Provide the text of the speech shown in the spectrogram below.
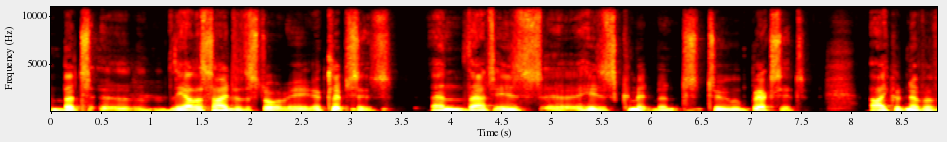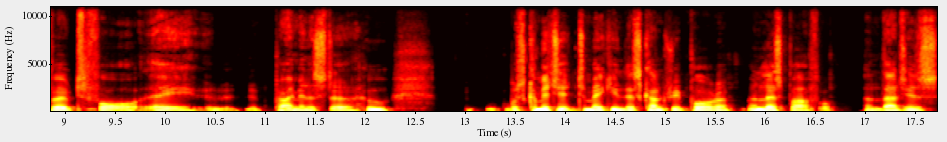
But uh, the other side of the story eclipses, and that is uh, his commitment to Brexit. I could never vote for a uh, prime minister who was committed to making this country poorer and less powerful. And that is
